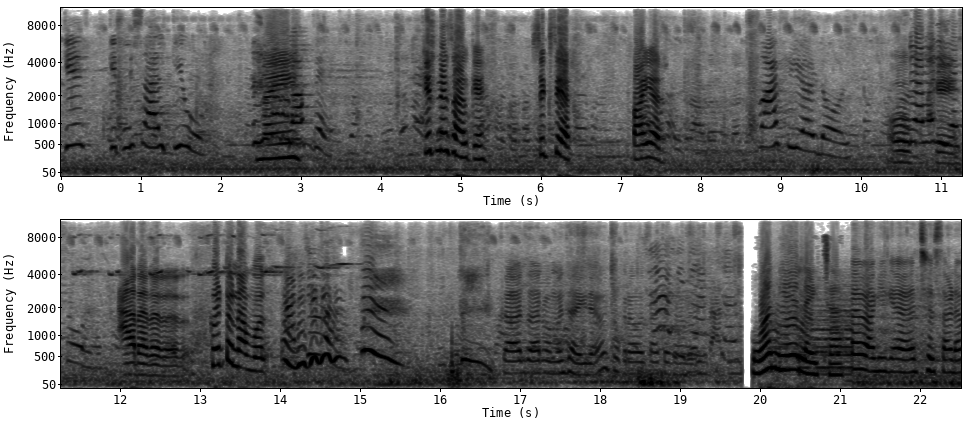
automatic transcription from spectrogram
कि, कितनी साल की हूँ नहीं। जवाब दे। कितने साल के six year five year Five years old. Okay Seven years old. આર ખોટું ના બોલ સાર સારમાં મજા આવી જાય હો છોકરાઓ સાથે પણ One year later. હવે વાગી ગયા છે સાડા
